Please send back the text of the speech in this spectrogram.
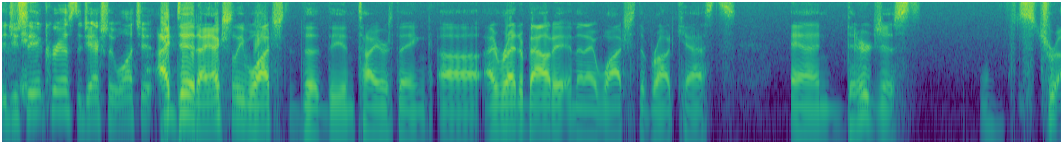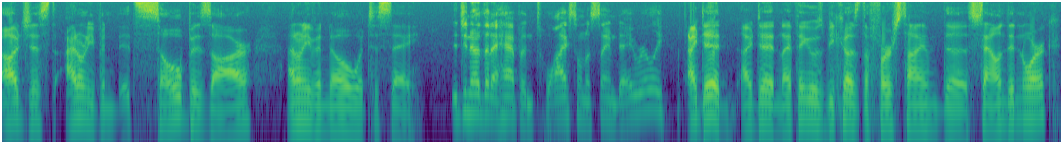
Did you see it, Chris? Did you actually watch it? I did. I actually watched the the entire thing. Uh, I read about it and then I watched the broadcasts, and they're just, str- uh, just I don't even. It's so bizarre. I don't even know what to say. Did you know that it happened twice on the same day? Really? I did. I did, and I think it was because the first time the sound didn't work.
